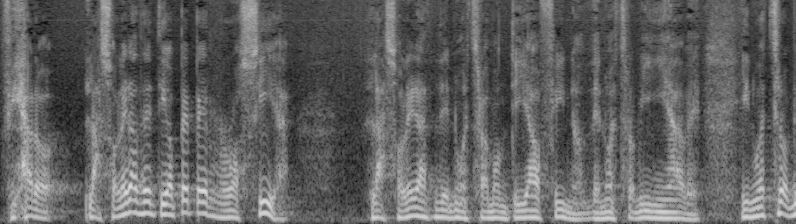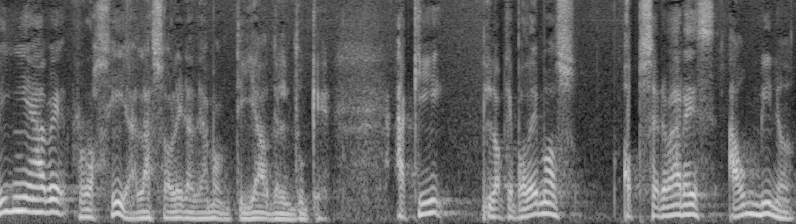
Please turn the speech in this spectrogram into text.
Fijaros, las soleras de tío Pepe rocía las soleras de nuestro amontillado fino, de nuestro viñave. Y nuestro viñave rocía la solera de amontillado del duque. Aquí lo que podemos observar es a un vino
